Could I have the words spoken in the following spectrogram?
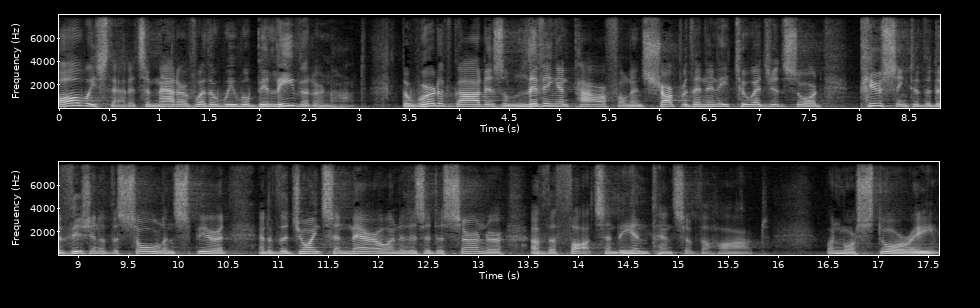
always that. It's a matter of whether we will believe it or not. The word of God is living and powerful and sharper than any two edged sword, piercing to the division of the soul and spirit and of the joints and marrow, and it is a discerner of the thoughts and the intents of the heart. One more story.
